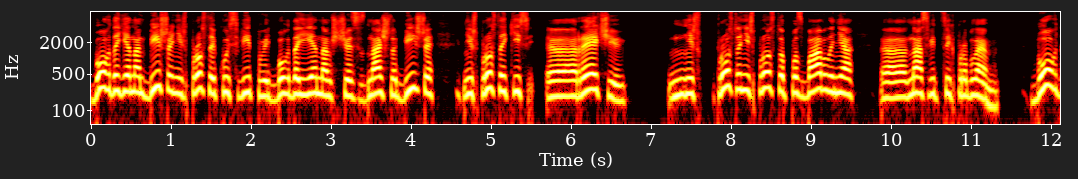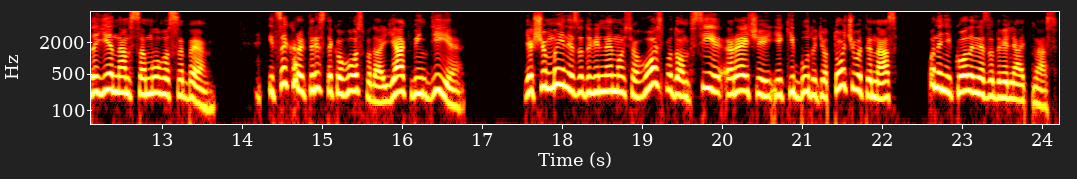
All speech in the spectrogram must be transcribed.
Бог дає нам більше, ніж просто якусь відповідь, Бог дає нам щось значно більше, ніж просто якісь е, речі, ніж просто ніж просто позбавлення е, нас від цих проблем. Бог дає нам самого себе. І це характеристика Господа, як Він діє. Якщо ми не задовільнимося Господом, всі речі, які будуть оточувати нас, вони ніколи не задовільнять нас.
